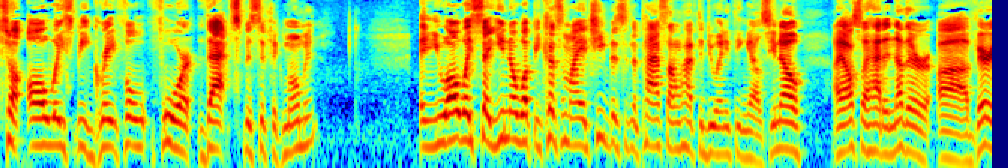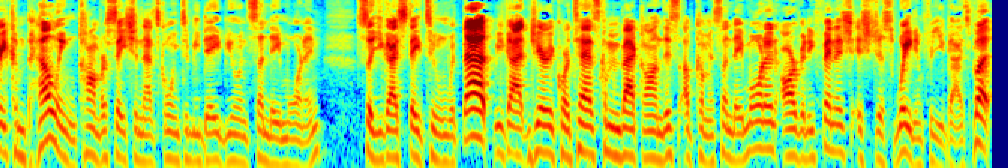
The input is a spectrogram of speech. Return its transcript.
to always be grateful for that specific moment and you always say, you know what, because of my achievements in the past, I don't have to do anything else. You know, I also had another uh, very compelling conversation that's going to be debuting Sunday morning. So you guys stay tuned with that. We got Jerry Cortez coming back on this upcoming Sunday morning. Already finished. It's just waiting for you guys. But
